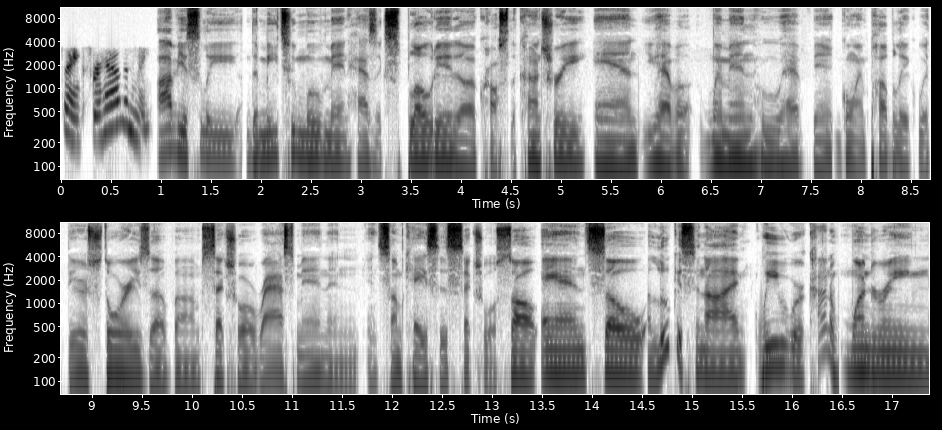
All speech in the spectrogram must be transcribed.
Thanks for having me. Obviously, the Me Too movement has exploded uh, across the country, and you have uh, women who have been going public with their stories of um, sexual harassment and, in some cases, sexual assault. And so, Lucas and I, we were kind of wondering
